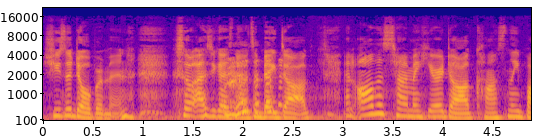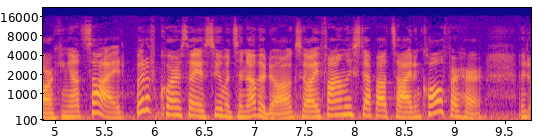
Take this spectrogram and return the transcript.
She's a Doberman. So, as you guys know, it's a big dog. And all this time I hear a dog constantly barking outside. But of course, I assume it's another dog, so I finally step outside and call for her. And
